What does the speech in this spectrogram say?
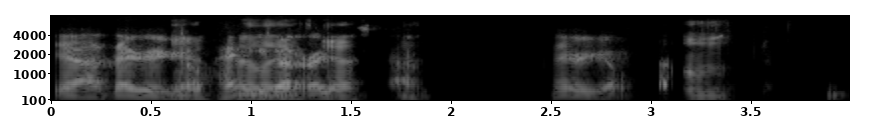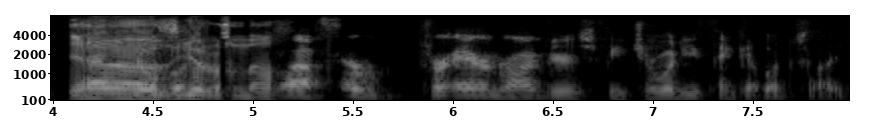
Yeah, there you Yeah, go. Hey, Trey you got it right yeah. There you go. Um, Yeah, no, No, that was a good one though. Uh, for for Aaron Rodgers' future, what do you think it looks like?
